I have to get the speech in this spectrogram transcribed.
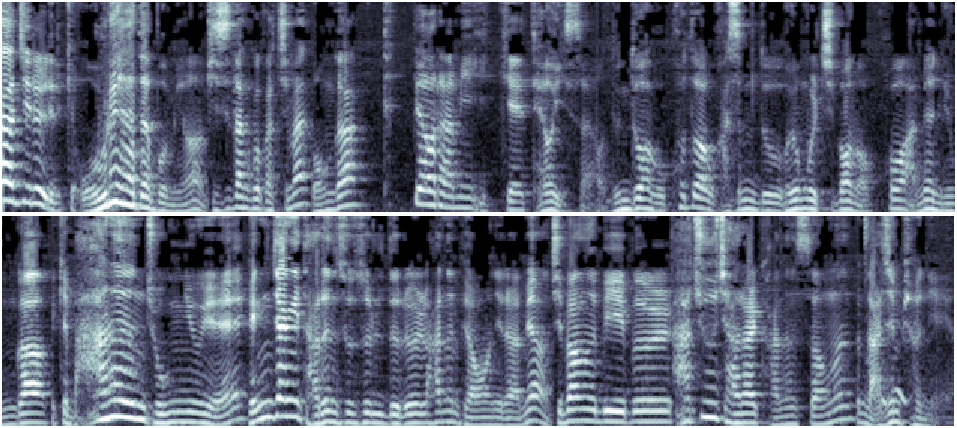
한 가지를 이렇게 오래 하다 보면 비슷한 것 같지만 뭔가 특별함이 있게 되어 있어요. 눈도 하고 코도 하고 가슴도 보형물 집어넣고 안면 윤곽 이렇게 많은 종류의 굉장히 다른 수술들을 하는 병원이라면 지방흡입을 아주 잘할 가능성은 낮은 편이에요.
